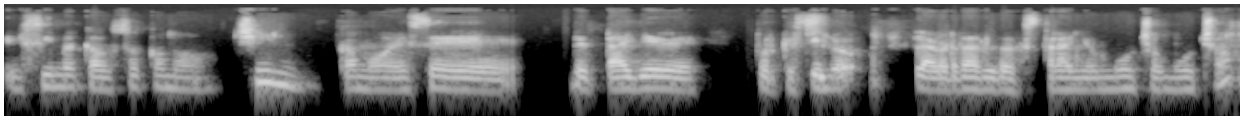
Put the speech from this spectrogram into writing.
Y sí me causó como chin, como ese detalle, porque sí, lo, la verdad lo extraño mucho, mucho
